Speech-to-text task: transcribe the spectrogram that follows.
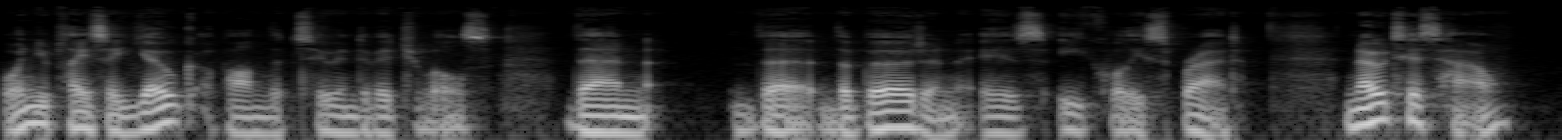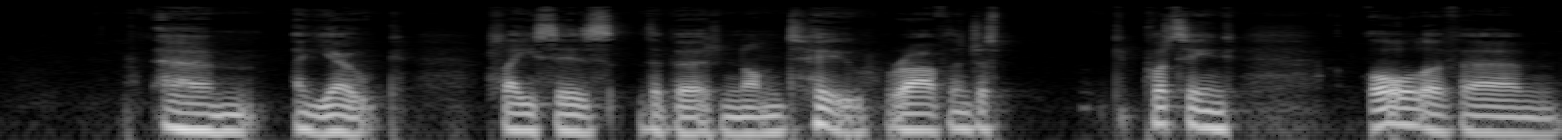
But when you place a yoke upon the two individuals, then the the burden is equally spread. Notice how um, a yoke places the burden on two rather than just putting all of um,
